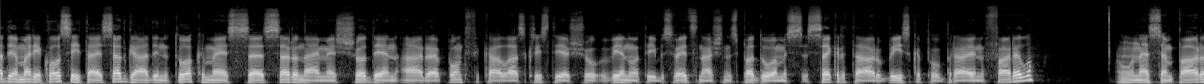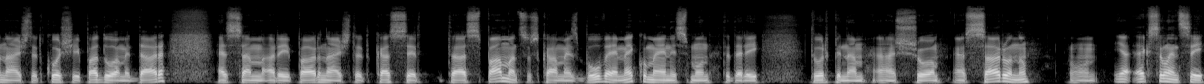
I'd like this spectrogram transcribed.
Radījumā arī klausītājs atgādina to, ka mēs sarunājamies šodien ar Pontificālās Kristiešu vienotības veicināšanas padomes sekretāru bīskapu Brainu Farelu. Un esam pārunājuši, tad, ko šī padome dara. Esam arī pārunājuši, tad, kas ir tās pamats, uz kā mēs būvējam ekumēnismu, un tad arī turpinam šo sarunu. Un, jā, ekscelencija.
